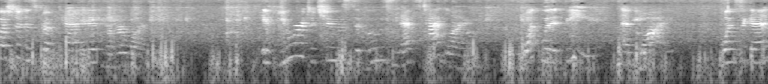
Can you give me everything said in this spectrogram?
question is from candidate number one. If you were to choose Cebu's next tagline, what would it be and why? Once again,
